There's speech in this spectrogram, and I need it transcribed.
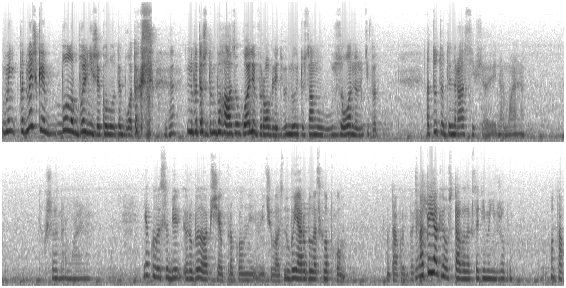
мені подмишки було больніше колоти ботокс. Да? Ну, тому що там багато уколів роблять в одну і ту саму зону, ну, типу. А тут один раз і все, і нормально. Так що нормально. Я коли собі робила, взагалі прокол не відчувалась. Ну, бо я робила з хлопком. Отак от береш. А ти як його вставила, кстати, мені в жопу? Отак.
